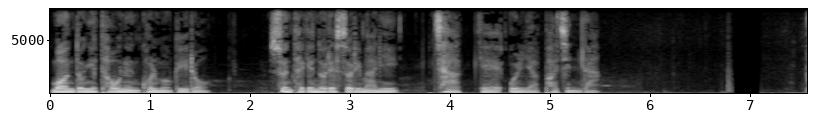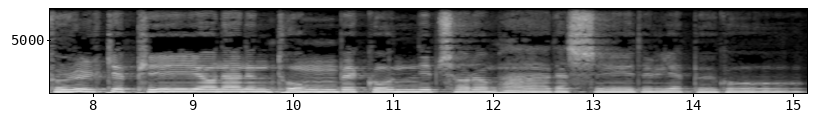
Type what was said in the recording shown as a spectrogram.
먼동이 터오는 골목 위로 순택의 노랫소리만이 작게 울려 퍼진다. 붉게 피어나는 동백꽃잎처럼 아가씨들 예쁘고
